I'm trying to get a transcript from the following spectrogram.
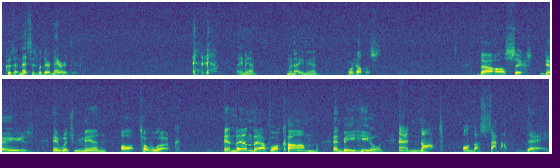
because it messes with their narrative. amen. Well, amen. Lord, help us. There are six days in which men ought to work. In them, therefore, come and be healed, and not on the Sabbath day.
